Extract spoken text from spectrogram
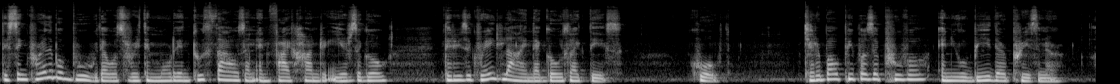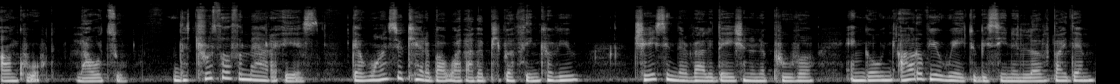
this incredible book that was written more than 2,500 years ago, there is a great line that goes like this quote, Care about people's approval and you will be their prisoner. Unquote. Lao Tzu. The truth of the matter is that once you care about what other people think of you, chasing their validation and approval, and going out of your way to be seen and loved by them,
